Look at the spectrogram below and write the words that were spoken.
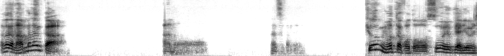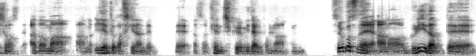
だからあんまなんか、あの、なんですかね。興味持ったことをすごいよくやるようにしてますね。あと、まあ、あの家とか好きなんで、でその建築見たりとか。うんそれこそね、あの、グリーだって、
